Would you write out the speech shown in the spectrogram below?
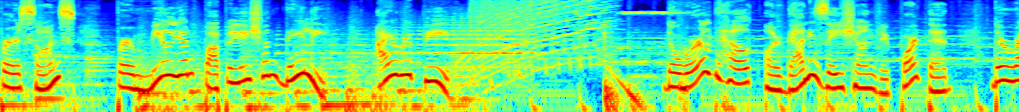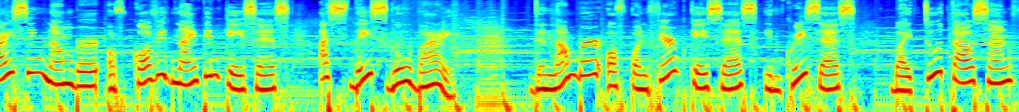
persons per million population daily. I repeat. The World Health Organization reported the rising number of COVID 19 cases as days go by. The number of confirmed cases increases by 2,420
